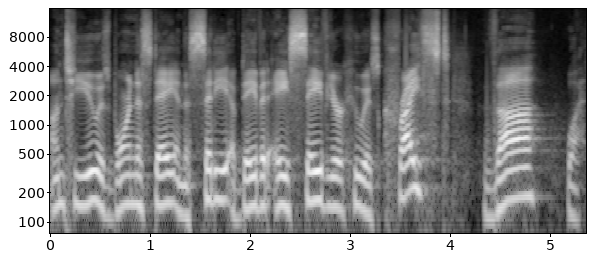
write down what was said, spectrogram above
Unto you is born this day in the city of David a Savior who is Christ the what?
